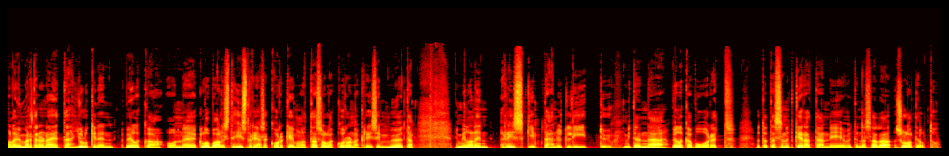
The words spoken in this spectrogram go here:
Mä olen ymmärtänyt näin, että julkinen velka on globaalisti historiansa korkeimmalla tasolla koronakriisin myötä. Niin millainen riski tähän nyt liittyy? Miten nämä velkavuoret, joita tässä nyt kerätään, niin miten ne saadaan sulateltua?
